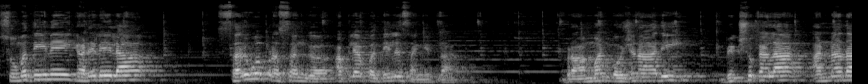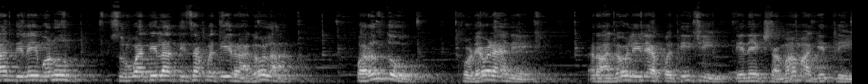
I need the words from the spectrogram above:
सुमतीने घडलेला सर्व प्रसंग आपल्या पतीला सांगितला. ब्राह्मण भोजनाआधी भिक्षुकाला अन्नदान दिले म्हणून सुरुवातीला तिचा पती रागवला. परंतु थोड्या वेळाने रागवलेल्या पतीची तिने क्षमा मागितली.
